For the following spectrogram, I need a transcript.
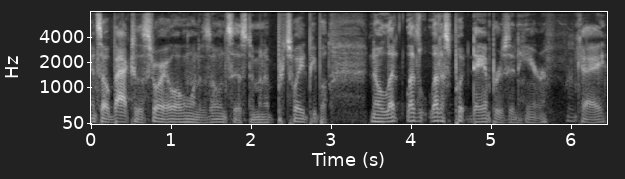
And so back to the story, oh, I want a zone system, and I persuade people, no, let let let us put dampers in here, okay,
